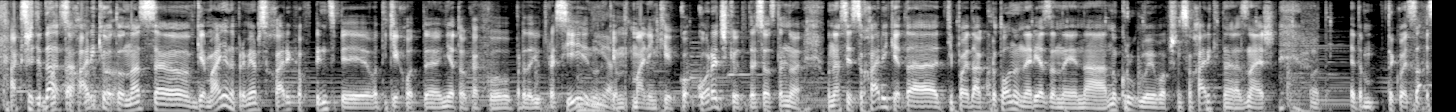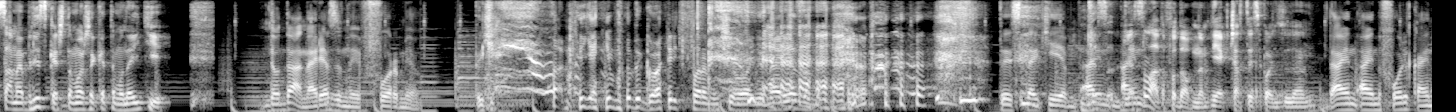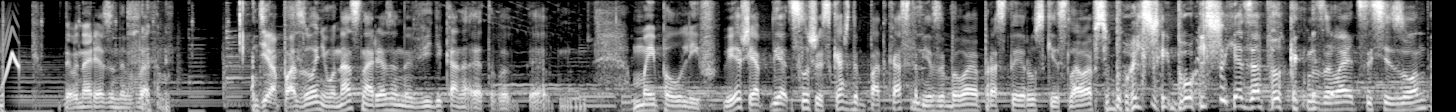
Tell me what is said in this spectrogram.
А, кстати, да, так сухарики, вот вот у нас э, в Германии, например, сухариков, в принципе, вот таких вот э, нету, как продают в России, ну, такие маленькие ко- корочки, вот это все остальное. У нас есть сухарики, это типа, да, крутоны, нарезанные на, ну, круглые, в общем, сухарики, ты, наверное, знаешь. Вот. Это такое са- самое близкое, что можно к этому найти. Ну да, нарезанные в форме. Ладно, я не буду говорить в форме чего они нарезаны. То есть такие... Для, салатов удобно, я их часто использую, да. Айн, айнфольк, айн... Да, вы нарезаны в этом диапазоне. У нас нарезаны в виде этого... э, Maple Leaf. Видишь, я, я, слушай, с каждым подкастом я забываю простые русские слова все больше и больше. Я забыл, как называется сезон,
